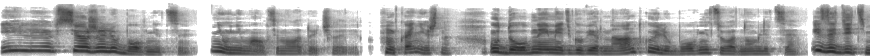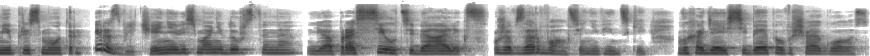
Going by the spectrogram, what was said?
Или все же любовницы? Не унимался молодой человек. Хм, конечно, удобно иметь гувернантку и любовницу в одном лице. И за детьми присмотр, и развлечение весьма недурственное. Я просил тебя, Алекс. Уже взорвался Невинский, выходя из себя и повышая голос.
